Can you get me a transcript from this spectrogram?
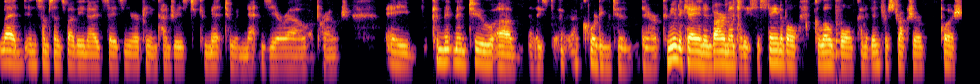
led in some sense by the United States and European countries to commit to a net zero approach, a commitment to, uh, at least according to their communique, an environmentally sustainable global kind of infrastructure push.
